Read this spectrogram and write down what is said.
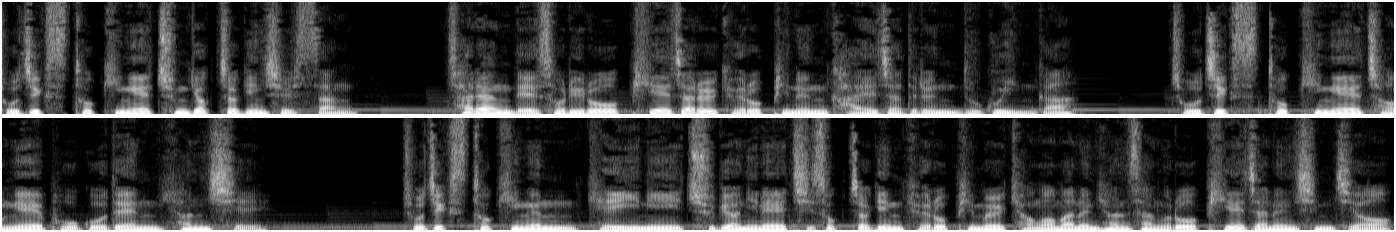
조직 스토킹의 충격적인 실상, 차량 내 소리로 피해자를 괴롭히는 가해자들은 누구인가? 조직 스토킹의 정에 보고된 현실. 조직 스토킹은 개인이 주변인의 지속적인 괴롭힘을 경험하는 현상으로 피해자는 심지어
